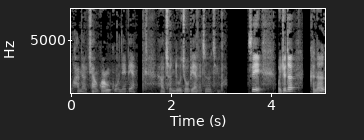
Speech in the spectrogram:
武汉的像光谷那边，还有成都周边的这种情况。所以我觉得可能。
